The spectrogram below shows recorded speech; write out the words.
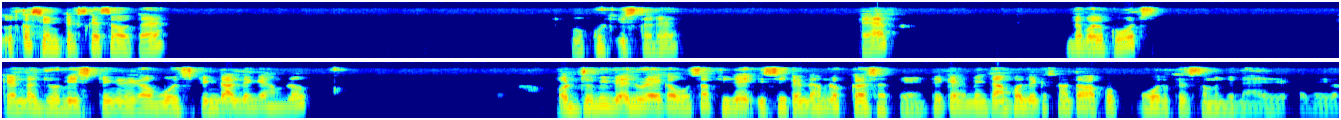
तो उसका सिंटेक्स कैसा होता है? वो कुछ इस तरह एफ़ डबल कोट्स के अंदर जो भी स्ट्रिंग रहेगा, वो स्ट्रिंग डाल देंगे हम लोग। और जो भी वैल्यू रहेगा वो सब चीज़ें इसी के अंदर हम लोग कर सकते हैं, ठीक है? मैं एग्ज़ाम्पल लेके सुनाता हूँ, आपको बहुत अच्छे से समझ में आएगा।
